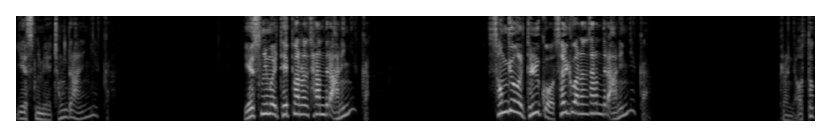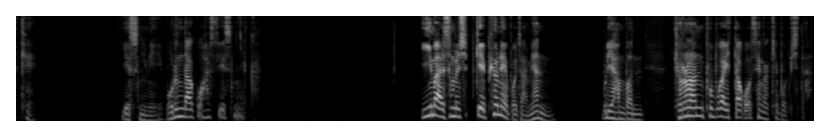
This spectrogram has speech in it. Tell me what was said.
예수님의 종들 아닙니까? 예수님을 대표하는 사람들 아닙니까? 성경을 들고 설교하는 사람들 아닙니까? 그런데 어떻게 예수님이 모른다고 할 수 있습니까? 이 말씀을 쉽게 표현해 보자면 우리 한번 결혼한 부부가 있다고 생각해 봅시다.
